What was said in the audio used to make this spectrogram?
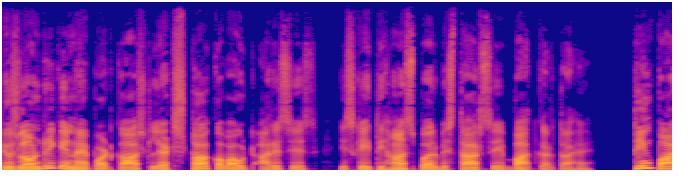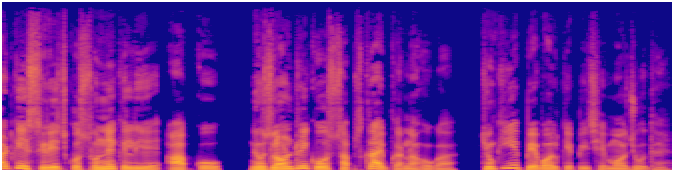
न्यूज़ लॉन्ड्री के नए podcast let's talk about RSS इसके इतिहास पर विस्तार से बात करता है। तीन पार्ट के इस सीरीज़ को सुनने के लिए आपको न्यूज़ लॉन्ड्री को सब्सक्राइब करना होगा, क्योंकि ये पेबॉल के पीछे मौजूद है।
